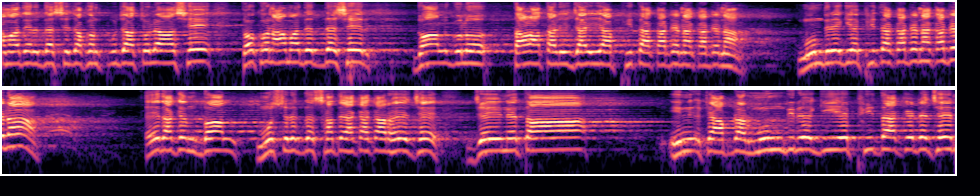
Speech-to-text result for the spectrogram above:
আমাদের দেশে যখন পূজা চলে আসে, তখন আমাদের দেশের দলগুলো তাড়াতাড়ি যাইয়া ফিতা কাটে না কাটে না। মন্দিরে গিয়ে ফিতা কাটে না কাটে না। এই দেখেন দল মুশরেকদের সাথে একাকার হয়েছে। যেই নেতা ইনকে আপনার মন্দিরে গিয়ে ফিতা কেটেছেন,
